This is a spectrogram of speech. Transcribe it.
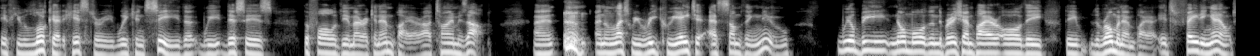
if you look at history, we can see that we this is the fall of the American empire. Our time is up. And and unless we recreate it as something new, we'll be no more than the British Empire or the the the Roman Empire. It's fading out.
